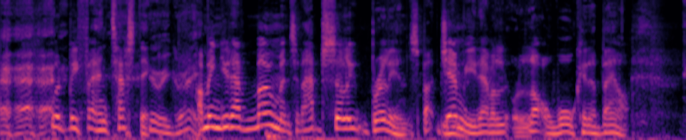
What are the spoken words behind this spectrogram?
would be fantastic. It would be great. I mean, you'd have moments of absolute brilliance, but generally you'd have a lot of walking about.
